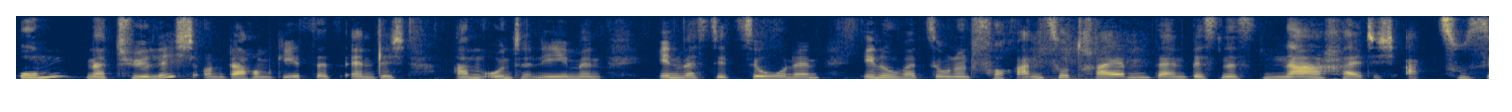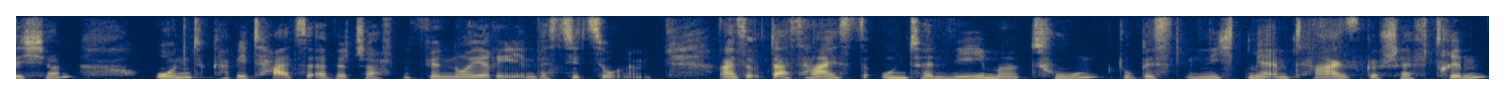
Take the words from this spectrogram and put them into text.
um natürlich, und darum geht es letztendlich, am Unternehmen Investitionen, Innovationen voranzutreiben, dein Business nachhaltig abzusichern und Kapital zu erwirtschaften für neue Reinvestitionen. Also das heißt Unternehmertum. Du bist nicht mehr im Tagesgeschäft drin.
